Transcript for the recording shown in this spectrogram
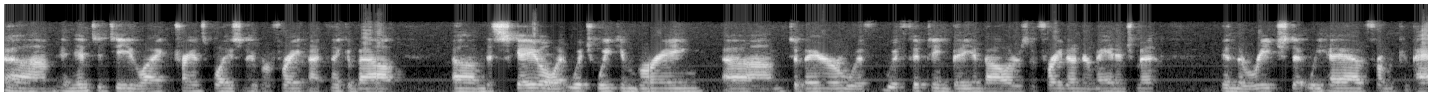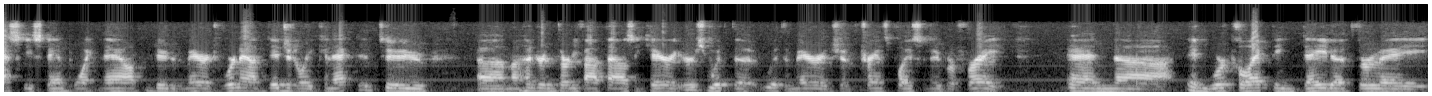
um, an entity like Transplace and Uber Freight, and I think about um, the scale at which we can bring um, to bear with, with $15 billion of freight under management in the reach that we have from a capacity standpoint now due to the marriage. We're now digitally connected to um, 135,000 carriers with the with the marriage of Transplace and Uber Freight, and uh, and we're collecting data through a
